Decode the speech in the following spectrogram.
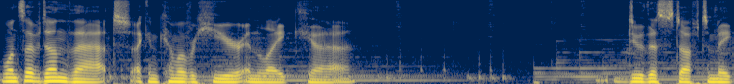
Once I've done that, I can come over here and like, uh, do this stuff to make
